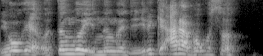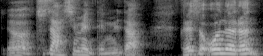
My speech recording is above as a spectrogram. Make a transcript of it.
요게 어떤 거 있는 건지 이렇게 알아보고서 어, 투자하시면 됩니다. 그래서 오늘은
